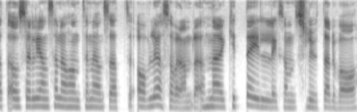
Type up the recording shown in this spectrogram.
att australiensarna har en tendens att avlösa varandra. När Kit Dale liksom slutade vara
